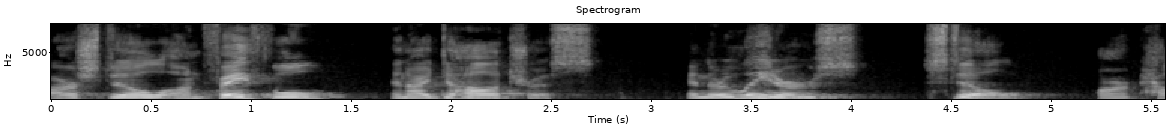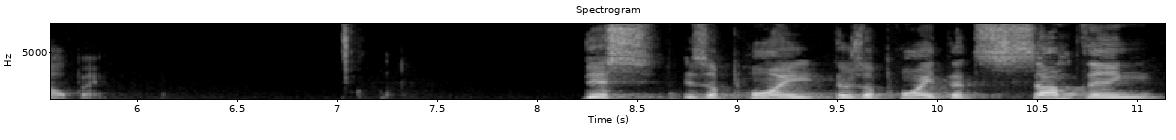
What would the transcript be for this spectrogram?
are still unfaithful and idolatrous, and their leaders still aren't helping. This is a point, there's a point that something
